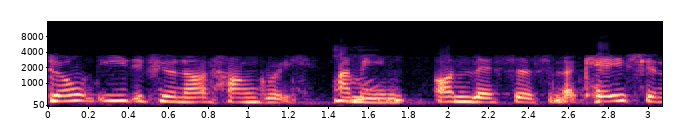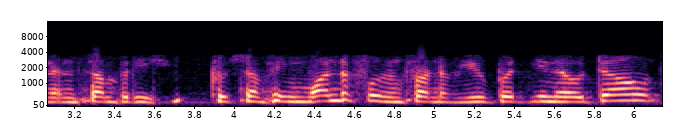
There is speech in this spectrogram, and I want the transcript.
don't eat if you're not hungry. Mm-hmm. I mean, unless there's an occasion and somebody puts something wonderful in front of you, but you know, don't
